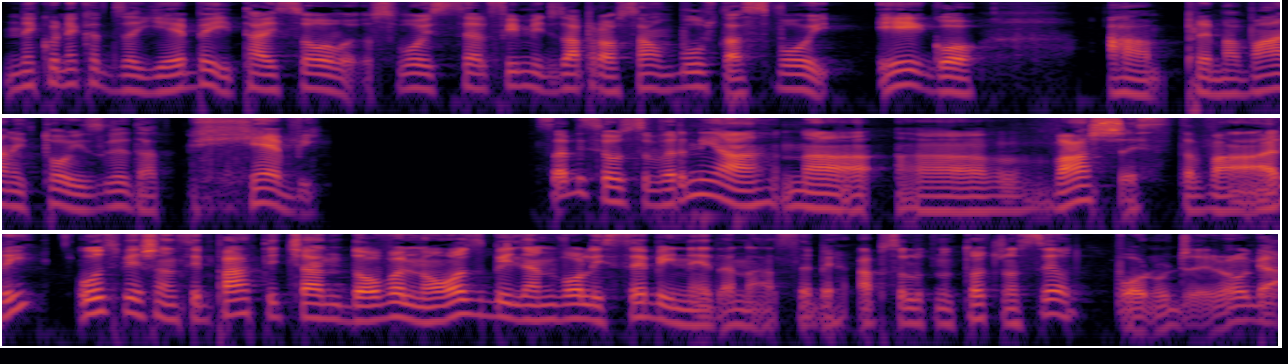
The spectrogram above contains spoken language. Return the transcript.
neko nekad zajebe i taj svoj self-image zapravo samo boosta svoj ego, a prema vani to izgleda heavy. Sad bi se osvrnija na vaše stvari. Uspješan, simpatičan, dovoljno ozbiljan, voli sebe i ne da na sebe. Apsolutno točno sve od ponuđenoga.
